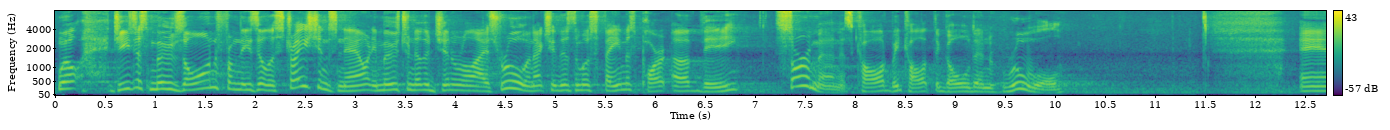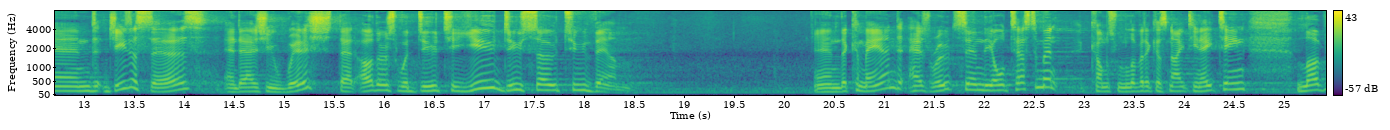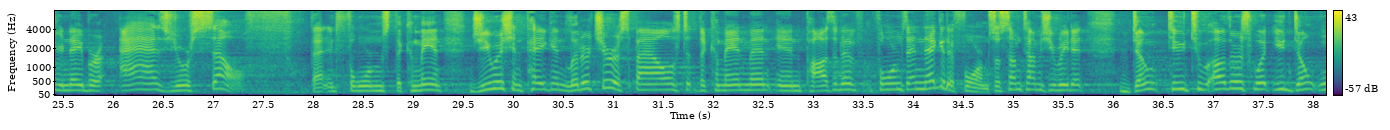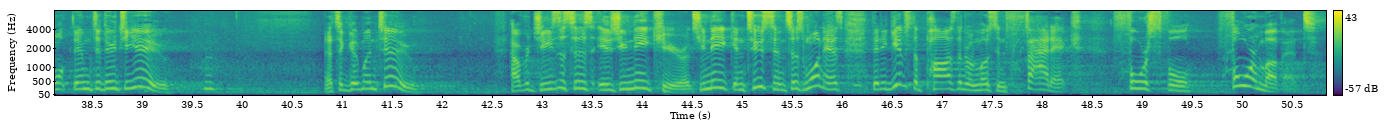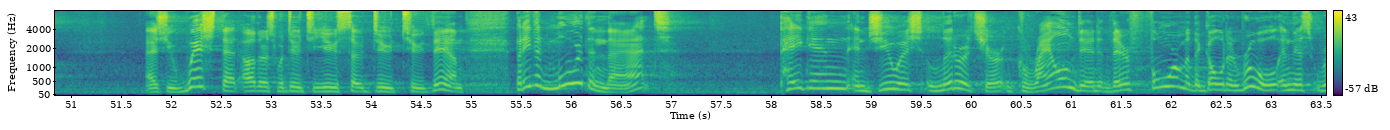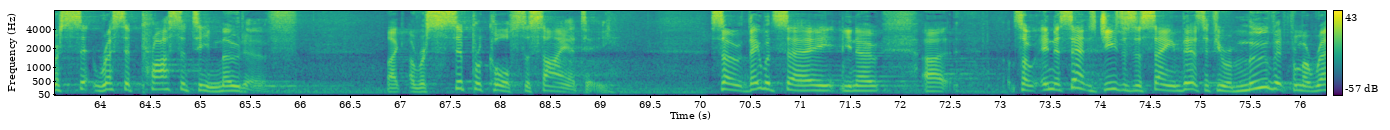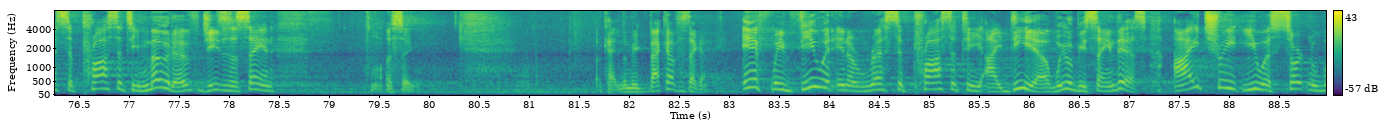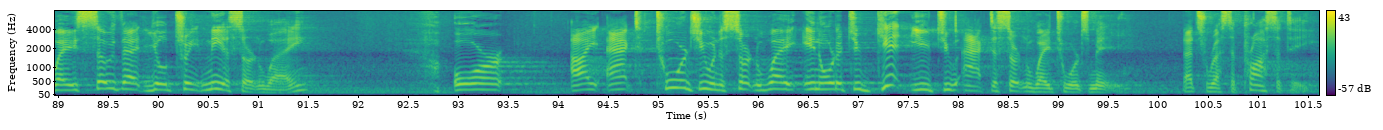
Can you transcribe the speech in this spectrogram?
Well, Jesus moves on from these illustrations now and he moves to another generalized rule. And actually, this is the most famous part of the sermon. It's called, we call it the Golden Rule. And Jesus says, And as you wish that others would do to you, do so to them. And the command has roots in the Old Testament. Comes from Leviticus 19:18. Love your neighbor as yourself. That informs the command. Jewish and pagan literature espoused the commandment in positive forms and negative forms. So sometimes you read it, don't do to others what you don't want them to do to you. That's a good one too. However, Jesus is, is unique here. It's unique in two senses. One is that he gives the positive, most emphatic, forceful form of it. As you wish that others would do to you, so do to them. But even more than that, pagan and Jewish literature grounded their form of the golden rule in this reciprocity motive, like a reciprocal society. So they would say, you know, uh, so in a sense, Jesus is saying this if you remove it from a reciprocity motive, Jesus is saying, let's see. Okay, let me back up a second. If we view it in a reciprocity idea, we would be saying this I treat you a certain way so that you'll treat me a certain way. Or I act towards you in a certain way in order to get you to act a certain way towards me. That's reciprocity.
